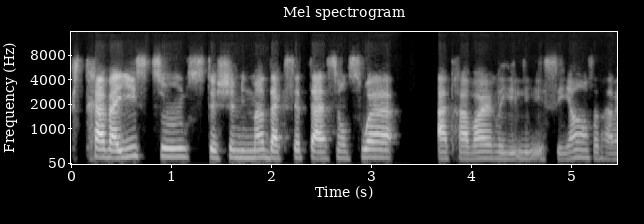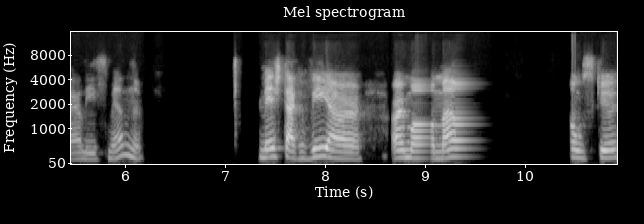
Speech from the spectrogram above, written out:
puis travaillé sur ce cheminement d'acceptation de soi à travers les, les séances, à travers les semaines. Mais je suis arrivée à un, un moment où ce que,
